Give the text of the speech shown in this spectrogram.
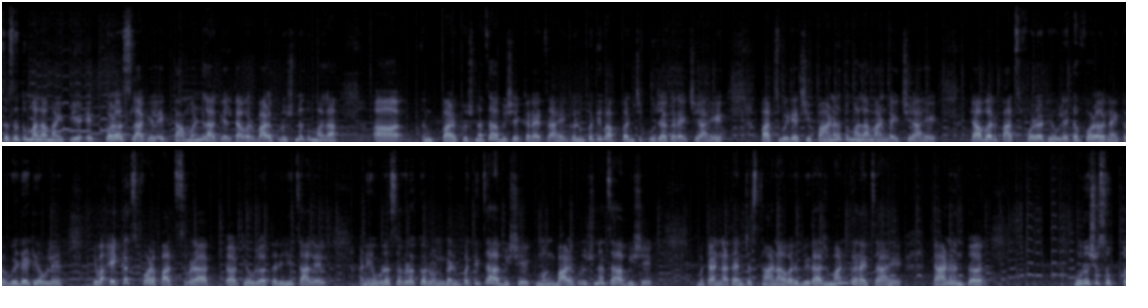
जसं तुम्हाला माहिती आहे एक कळस लागेल एक तामण लागेल त्यावर बाळकृष्ण तुम्हाला बाळकृष्णाचा अभिषेक करायचा आहे गणपती बाप्पांची पूजा करायची आहे पाच विड्याची पानं तुम्हाला मांडायची आहे त्यावर पाच फळं ठेवले तर फळं नाही तर विडे ठेवले किंवा एकच फळ पाच वेळा ठेवलं तरीही चालेल. आणि एवढं सगळं करून गणपतीचा अभिषेक मग बाळकृष्णाचा अभिषेक मग त्यांना त्यांच्या स्थानावर विराजमान करायचं आहे. त्यानंतर पुरुष सुक्त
